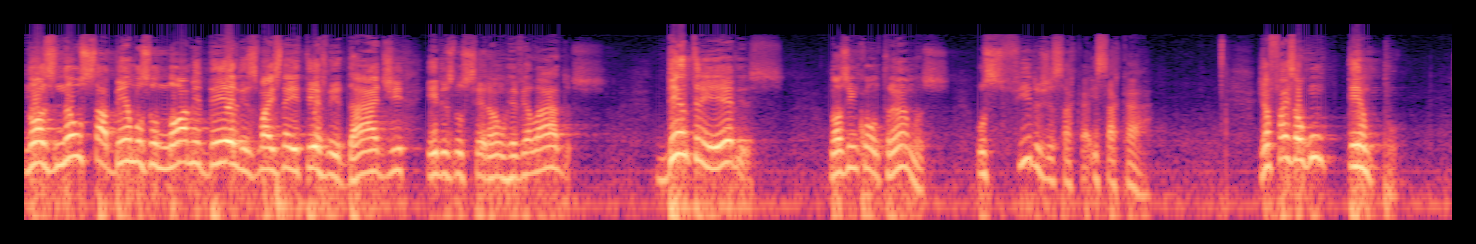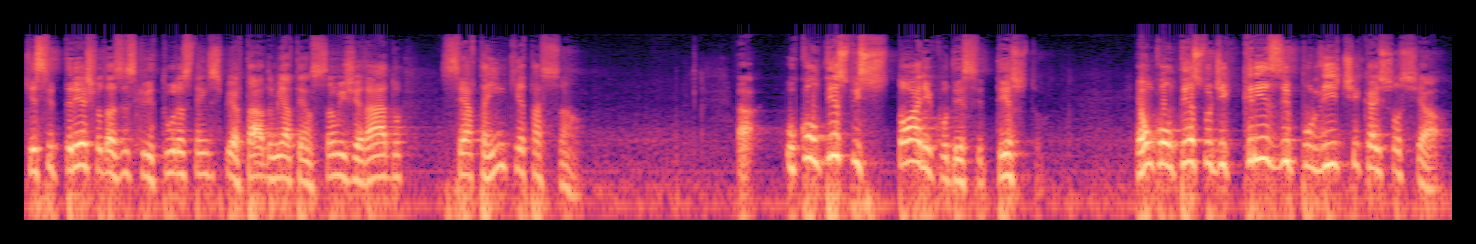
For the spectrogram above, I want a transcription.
Nós não sabemos o nome deles, mas na eternidade eles nos serão revelados. Dentre eles, nós encontramos os filhos de Issacar. Já faz algum tempo que esse trecho das Escrituras tem despertado minha atenção e gerado certa inquietação. O contexto histórico desse texto é um contexto de crise política e social.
